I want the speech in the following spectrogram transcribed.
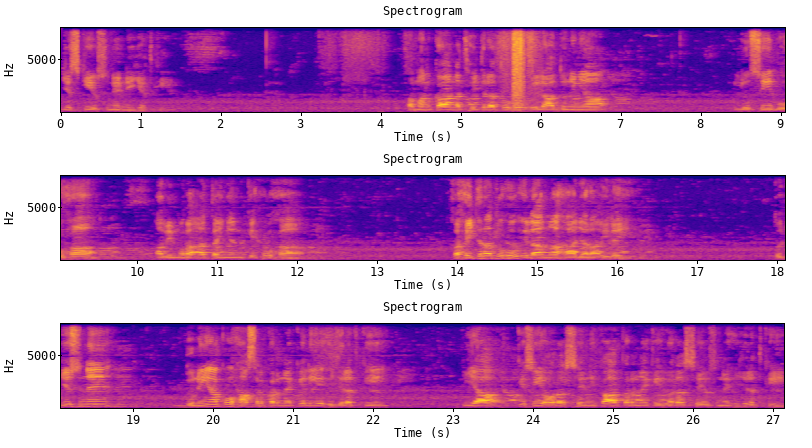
جس کی اس نے نیت کی۔ فمن کانت ہجرت ہو الا دنیا یوسیب ہا ابھی مراعتین کے ہوا فہجرت ہو علامہ حاجرہ علیہ تو جس نے دنیا کو حاصل کرنے کے لیے ہجرت کی یا کسی عورت سے نکاح کرنے کی غرض سے اس نے ہجرت کی۔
